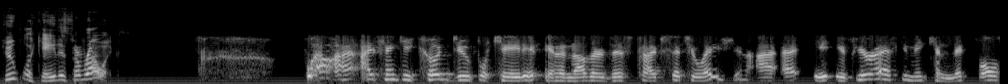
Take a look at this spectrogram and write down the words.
duplicate his heroics? Well, I, I think he could duplicate it in another this type situation. I, I, if you're asking me, can Nick Foles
